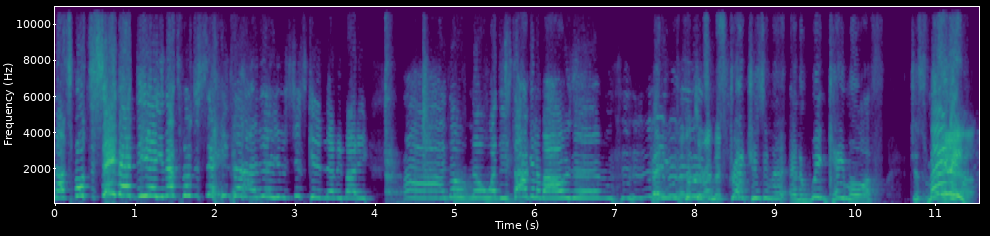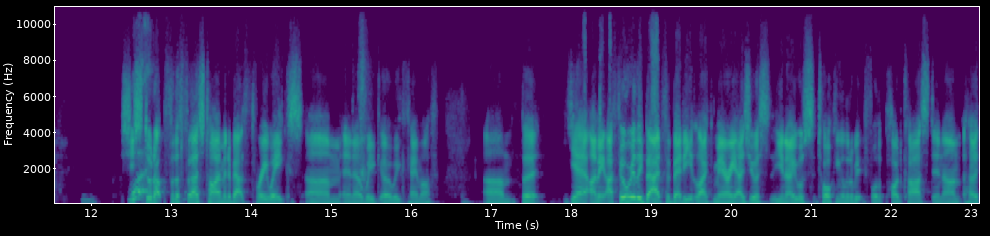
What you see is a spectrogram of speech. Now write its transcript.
You're not supposed to say that, dear. You're not supposed to say that. He was just kidding, everybody. Uh, I don't know what he's talking about. Um, Betty was doing some that's- stretches and a and a wig came off. Just Maybe. Yeah. She What? stood up for the first time in about three weeks. Um, and a wig, a wig came off. Um, but yeah, I mean, I feel really bad for Betty. Like Mary, as you were, you know, was talking a little bit before the podcast, and um, her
